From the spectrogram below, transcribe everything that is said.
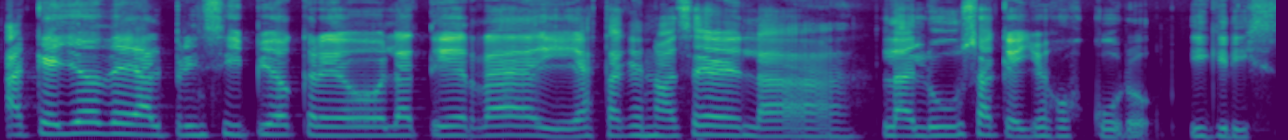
Aquello de al principio creó la Tierra y hasta que no hace la, la luz, aquello es oscuro y gris.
